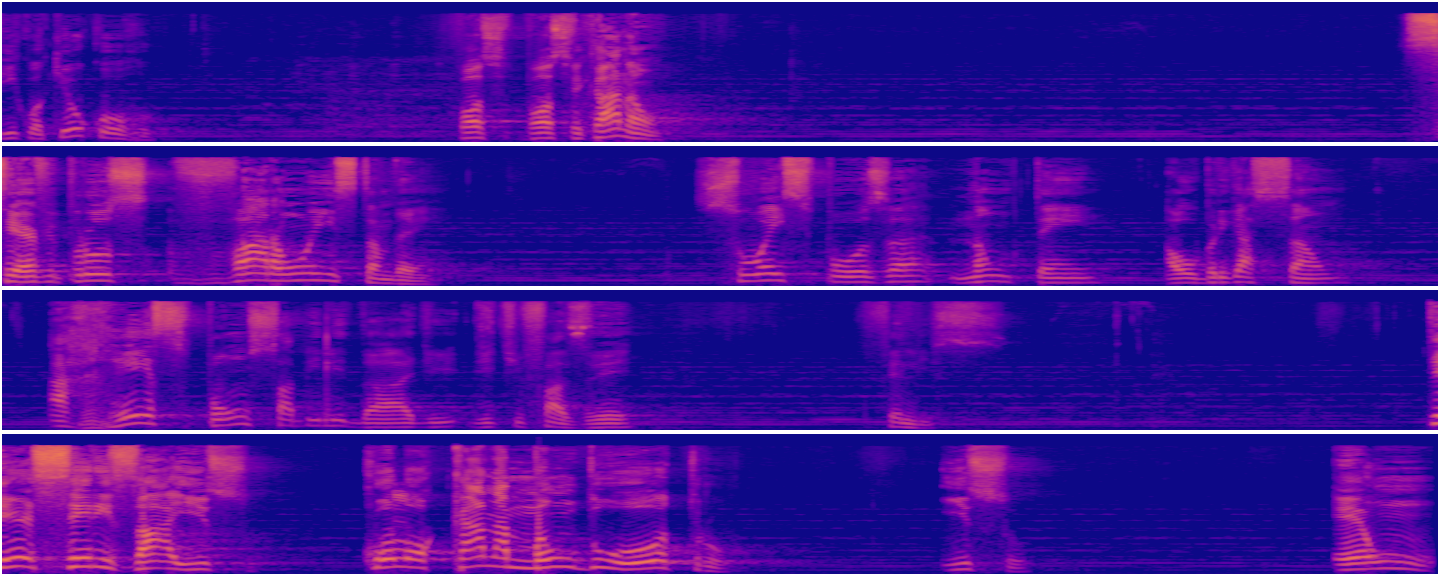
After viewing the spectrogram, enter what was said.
Fico aqui ou corro? Posso, posso ficar? Não. Serve para os varões também sua esposa não tem a obrigação, a responsabilidade de te fazer feliz. Terceirizar isso, colocar na mão do outro, isso é um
